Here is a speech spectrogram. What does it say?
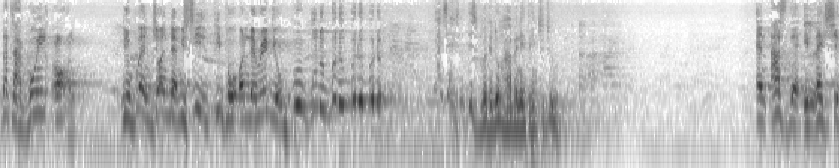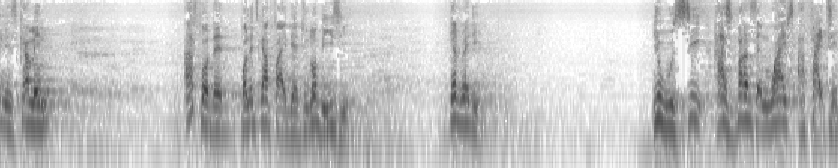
that are going on. You go and join them. You see people on the radio. I say, these people, they don't have anything to do. And as the election is coming, as for the political fight, there to not be easy. Get ready. You will see husbands and wives are fighting.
